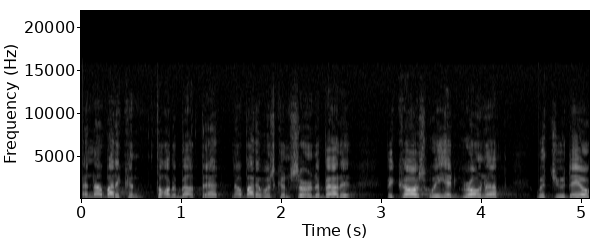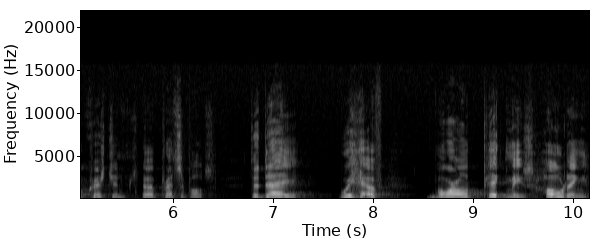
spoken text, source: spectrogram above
And nobody con- thought about that. Nobody was concerned about it because we had grown up with Judeo Christian uh, principles. Today, we have moral pygmies holding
